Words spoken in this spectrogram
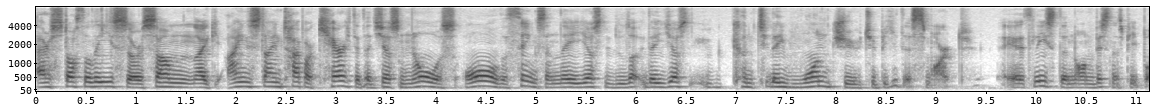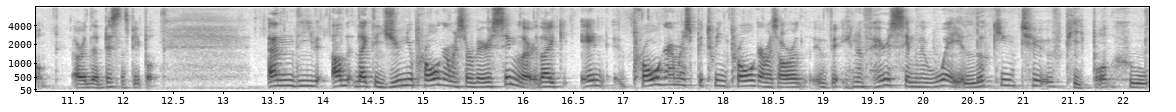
Aristoteles or some like Einstein type of character that just knows all the things and they just they just they want you to be this smart. At least the non-business people or the business people. And the other, like the junior programmers are very similar. Like in programmers between programmers are in a very similar way looking to people who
